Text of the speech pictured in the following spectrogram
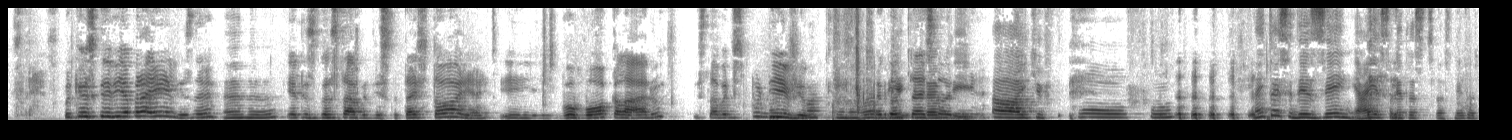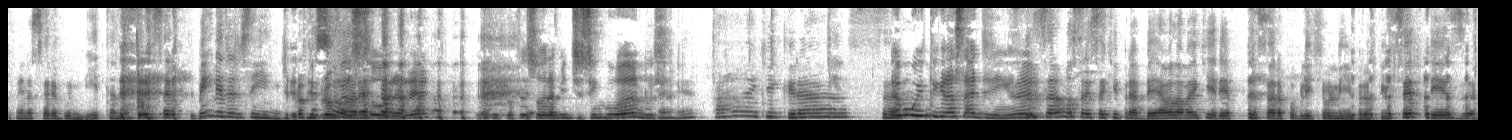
porque eu escrevia para eles, né? Uhum. Eles gostavam de escutar história e vovó, claro, estava disponível para contar a historinha. Ai, que fofo! ah, então esse desenho, ai, essa letra, essa letra também da senhora é bonita, né? É bem letra assim, de professora. De professora, né? Eu fui professora há 25 anos. É. Ai, que graça! É muito engraçadinho, né? Se a senhora mostrar isso aqui para a Bel, ela vai querer que a senhora publique um livro, tenho certeza.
